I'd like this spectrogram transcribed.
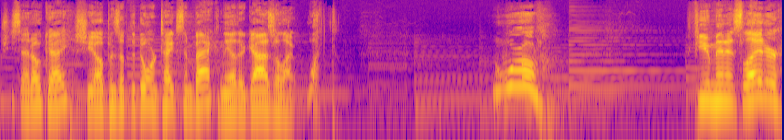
She said, okay. She opens up the door and takes him back, and the other guys are like, what? The world? A few minutes later,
